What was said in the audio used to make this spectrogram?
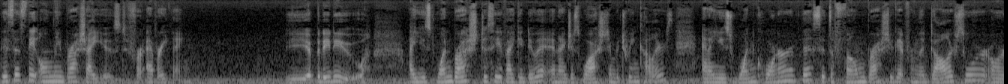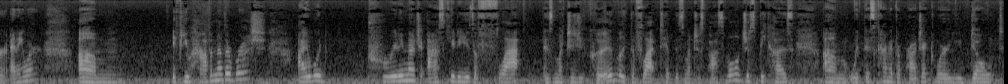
This is the only brush I used for everything. Yippity doo. I used one brush to see if I could do it and I just washed in between colors and I used one corner of this. It's a foam brush you get from the dollar store or anywhere. Um, if you have another brush, I would pretty much ask you to use a flat as much as you could, like the flat tip as much as possible, just because um, with this kind of a project where you don't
